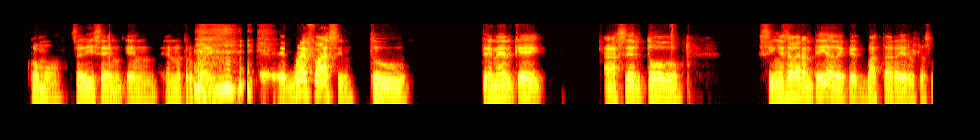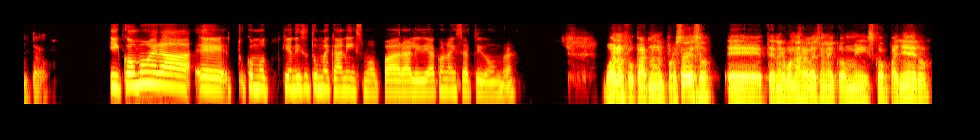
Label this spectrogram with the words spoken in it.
como se dice en, en, nuestro país. Eh, no es fácil tú tener que hacer todo sin esa garantía de que va a estar ahí el resultado. ¿Y cómo era, eh, como quien dice, tu mecanismo para lidiar con la incertidumbre? Bueno, enfocarme en el proceso, eh, tener buenas relaciones con mis compañeros,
